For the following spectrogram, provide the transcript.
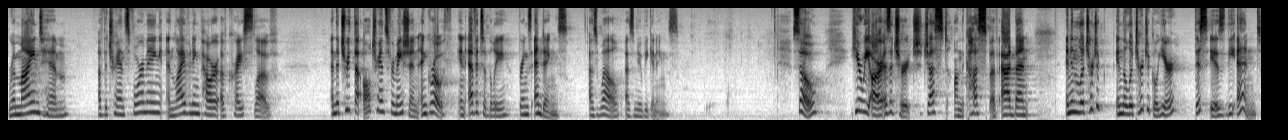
remind him of the transforming, enlivening power of Christ's love, and the truth that all transformation and growth inevitably brings endings as well as new beginnings. So, here we are as a church, just on the cusp of Advent, and in the, liturgic, in the liturgical year, this is the end.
